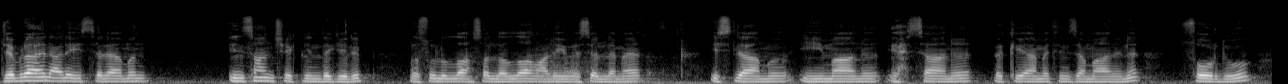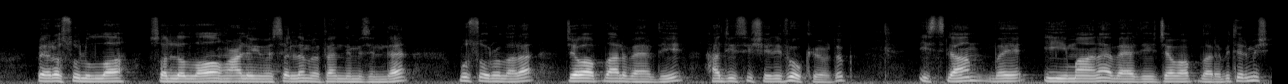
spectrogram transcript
Cebrail aleyhisselamın insan şeklinde gelip Resulullah sallallahu aleyhi ve selleme İslam'ı, imanı, ihsanı ve kıyametin zamanını sorduğu ve Resulullah sallallahu aleyhi ve sellem Efendimizin de bu sorulara cevaplar verdiği hadisi şerifi okuyorduk. İslam ve imana verdiği cevapları bitirmiş.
